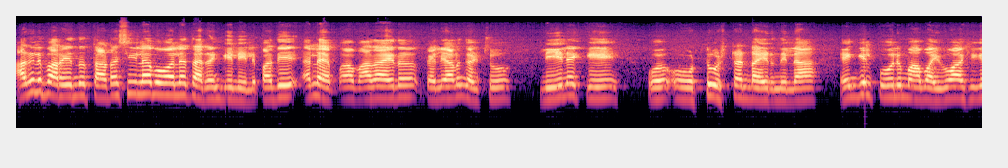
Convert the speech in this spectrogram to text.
അതിൽ പറയുന്ന തടശീല പോലെ തരങ്കിലിൽ പതി അല്ലേ? അതായത് കല്യാണം കഴിച്ചു. ലീലയ്ക്ക് ഒട്ടും ഇഷ്ടമുണ്ടായിരുന്നില്ല. എങ്കിൽ പോലും ആ വൈവാഹിക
